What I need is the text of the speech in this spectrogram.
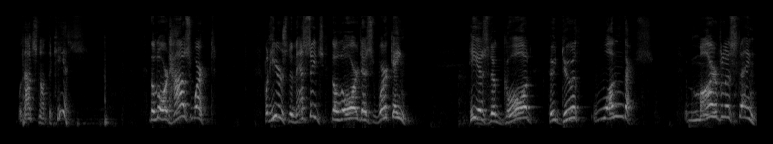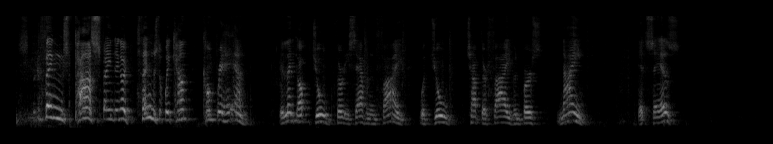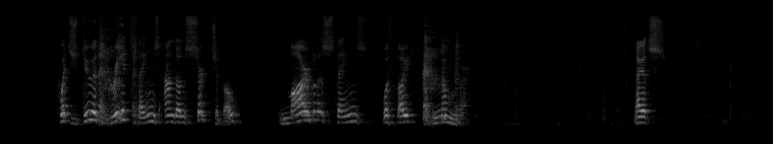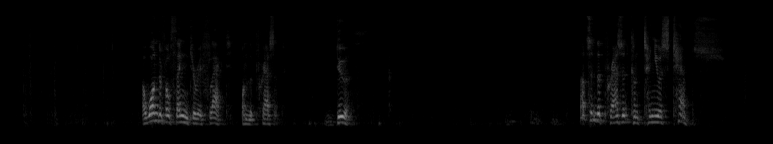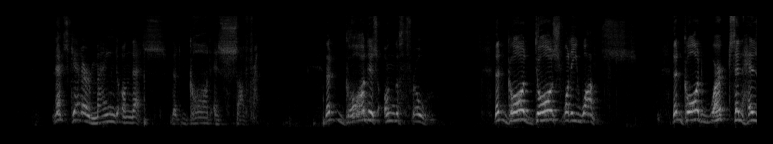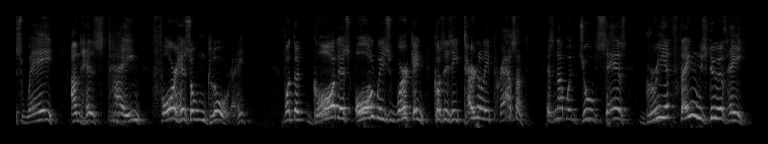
Well, that's not the case. The Lord has worked. But here's the message the Lord is working. He is the God who doeth wonders, marvelous things, things past finding out, things that we can't comprehend. We link up Job 37 and 5 with Job chapter 5 and verse 9. It says, Which doeth great things and unsearchable, marvelous things without number. Now it's a wonderful thing to reflect on the present. Doeth. That's in the present continuous tense. Let's get our mind on this that God is sovereign, that God is on the throne, that God does what He wants, that God works in His way and His time for His own glory, but that God is always working because He's eternally present. Isn't that what Job says? Great things doeth he,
